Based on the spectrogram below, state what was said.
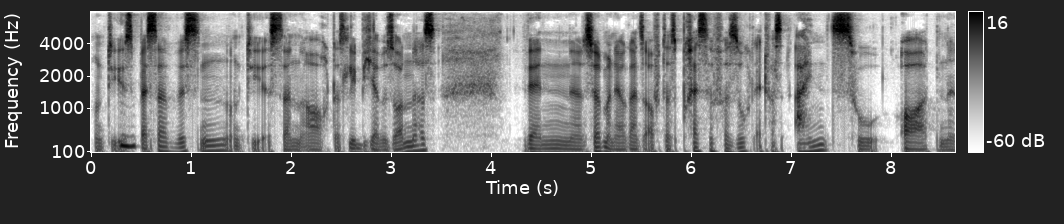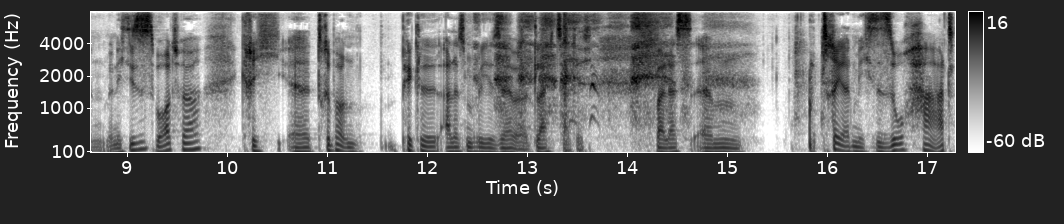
und die mhm. es besser wissen und die es dann auch, das liebe ich ja besonders, wenn, das hört man ja auch ganz oft, dass Presse versucht, etwas einzuordnen. Wenn ich dieses Wort höre, kriege ich äh, Tripper und Pickel, alles Mögliche selber gleichzeitig. Weil das ähm, triggert mich so hart.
